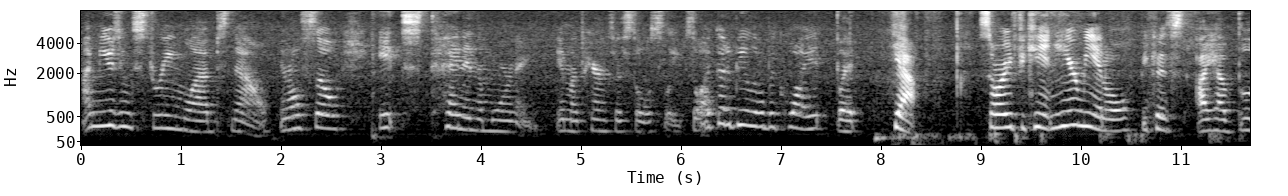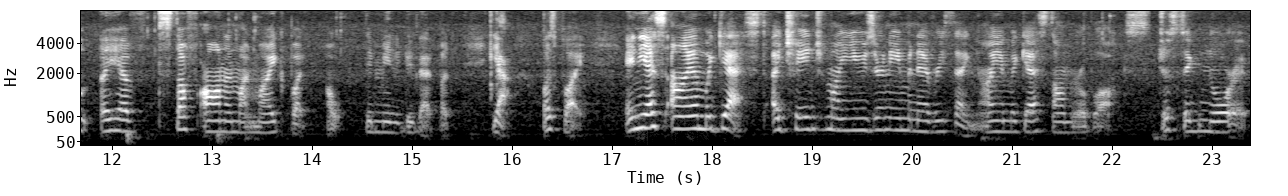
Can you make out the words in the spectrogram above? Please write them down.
I'm using Streamlabs now. And also it's 10 in the morning and my parents are still asleep. So I've got to be a little bit quiet, but yeah. Sorry if you can't hear me at all because I have I have stuff on in my mic, but oh, didn't mean to do that. But yeah, let's play. And yes, I am a guest. I changed my username and everything. I am a guest on Roblox. Just ignore it.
